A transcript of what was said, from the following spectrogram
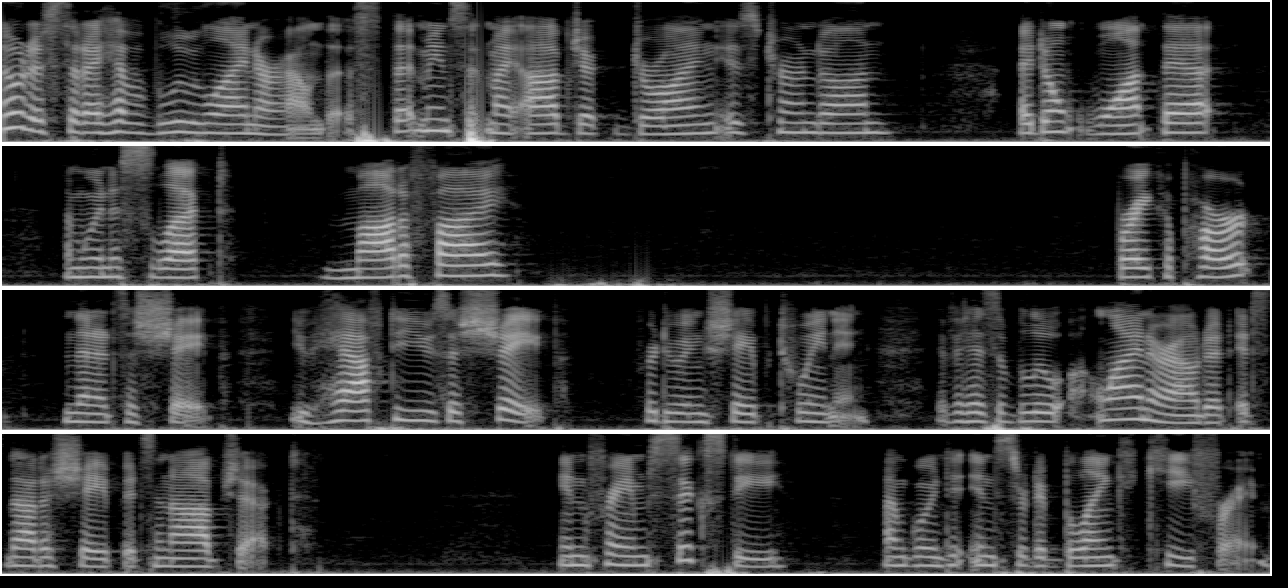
Notice that I have a blue line around this. That means that my object drawing is turned on. I don't want that. I'm going to select Modify, Break Apart, and then it's a shape. You have to use a shape for doing shape tweening. If it has a blue line around it, it's not a shape, it's an object. In frame 60, I'm going to insert a blank keyframe.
